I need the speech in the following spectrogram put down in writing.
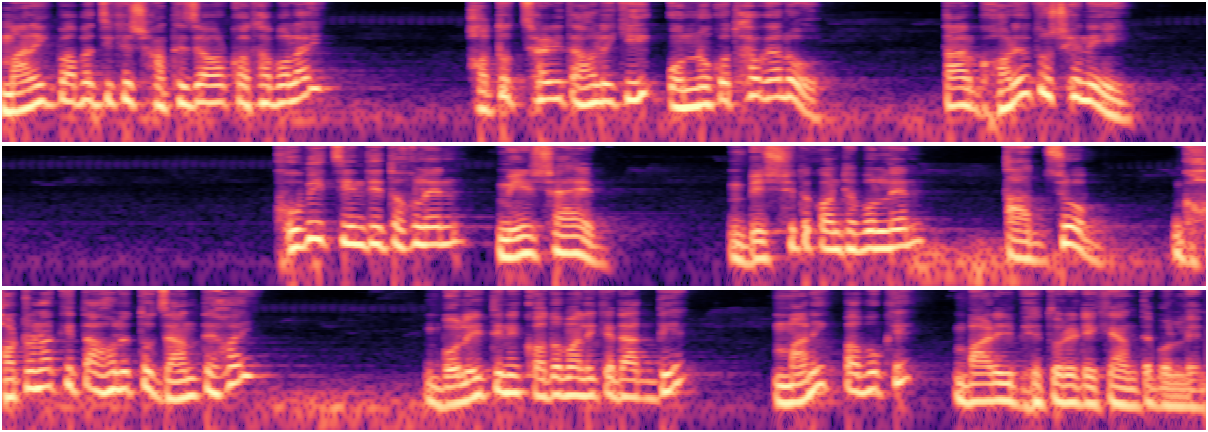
মানিক বাবাজিকে সাথে যাওয়ার কথা বলাই হতচ্ছাড়ি তাহলে কি অন্য কোথাও গেল? তার ঘরে তো সে নেই। খুবই চিন্তিত হলেন মীর সাহেব। বিস্মিত কণ্ঠে বললেন, তাজ্জব, ঘটনা কি তাহলে তো জানতে হয়? বলেই তিনি কদমালিকে ডাক দিয়ে মানিকবাবুকে বাড়ির ভেতরে ডেকে আনতে বললেন।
